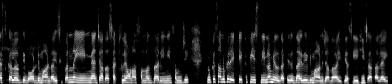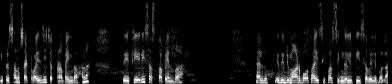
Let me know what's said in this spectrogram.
ਇਸ ਕਲਰ ਦੀ ਬਹੁਤ ਡਿਮਾਂਡ ਆਈ ਸੀ, ਪਰ ਨਹੀਂ, ਮੈਂ ਜ਼ਿਆਦਾ ਸੈੱਟ ਲਿਆਉਣਾ ਸਮਝਦਾਰੀ ਨਹੀਂ ਸਮਝੀ, ਕਿਉਂਕਿ ਸਾਨੂੰ ਫਿਰ ਇੱਕ ਇੱਕ ਪੀਸ ਨਹੀਂ ਨਾ ਮਿਲਦਾ ਕਿ ਜਿੱਦਾਂ ਇਹਦੀ ਡਿਮਾਂਡ ਜ਼ਿਆਦਾ ਆਈ ਤੇ ਅਸੀਂ ਇਹੀ ਜ਼ਿਆਦਾ ਲੈ ਆਈਏ, ਫਿਰ ਸਾਨੂੰ ਸੈੱਟ ਵਾਈਜ਼ ਹੀ ਚੱਕਣਾ ਪੈਂਦਾ, ਹਨਾ? ਤੇ ਫੇਰ ਹੀ ਸਸਤਾ ਪੈਂਦਾ। ਹੈਲੋ, ਇਹਦੀ ਡਿਮਾਂਡ ਬਹੁਤ ਆਈ ਸੀ, ਪਰ ਸਿੰਗਲ ਹੀ ਪੀਸ ਅਵੇਲੇਬਲ ਆ।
